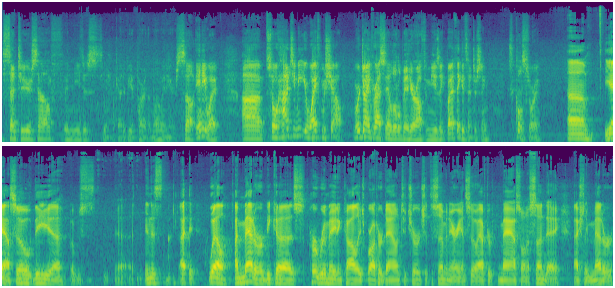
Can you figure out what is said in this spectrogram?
center yourself, and you just, you know, gotta be a part of the moment here. So anyway, um, so how did you meet your wife, Michelle? We're digressing a little bit here off of music, but I think it's interesting. It's a cool story. Um, yeah, so the uh, it was uh, in this. I, well, I met her because her roommate in college brought her down to church at the seminary, and so after mass on a Sunday, I actually met her.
